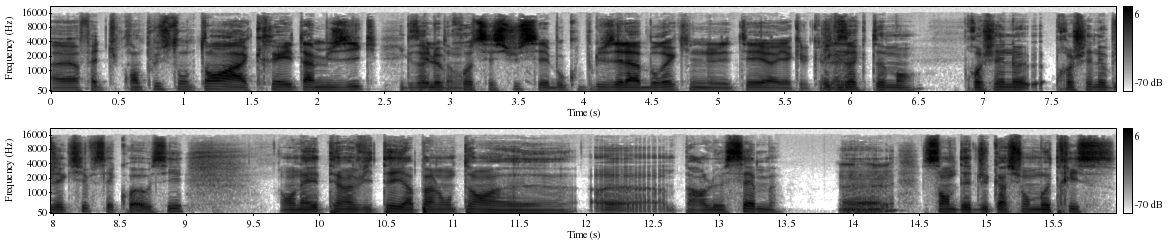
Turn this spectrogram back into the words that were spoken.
euh, en fait, tu prends plus ton temps à créer ta musique et le processus est beaucoup plus élaboré qu'il ne l'était euh, il y a quelques années. Exactement. Prochain, prochain objectif, c'est quoi aussi? On a été invité il y a pas longtemps euh, par le SEM, Mhm. Centre d'éducation motrice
